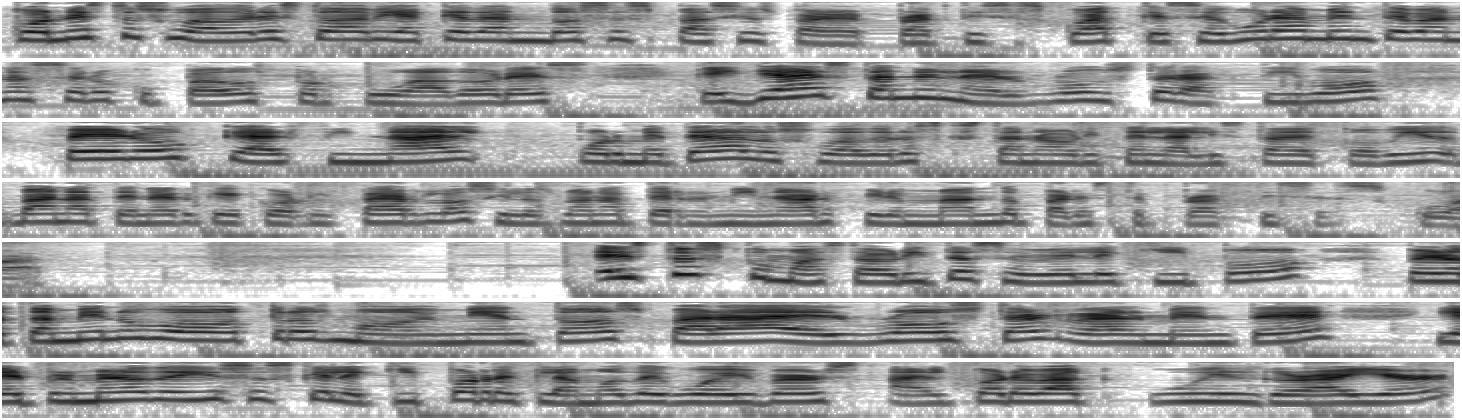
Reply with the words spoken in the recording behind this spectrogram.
con estos jugadores todavía quedan dos espacios para el Practice Squad que seguramente van a ser ocupados por jugadores que ya están en el roster activo, pero que al final, por meter a los jugadores que están ahorita en la lista de COVID, van a tener que cortarlos y los van a terminar firmando para este Practice Squad. Esto es como hasta ahorita se ve el equipo, pero también hubo otros movimientos para el roster realmente, y el primero de ellos es que el equipo reclamó de waivers al coreback Will Greyer,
